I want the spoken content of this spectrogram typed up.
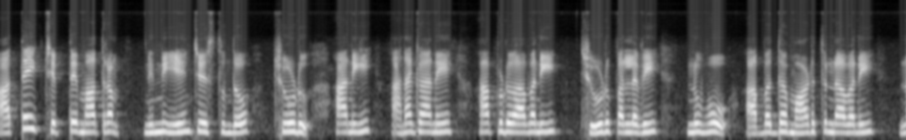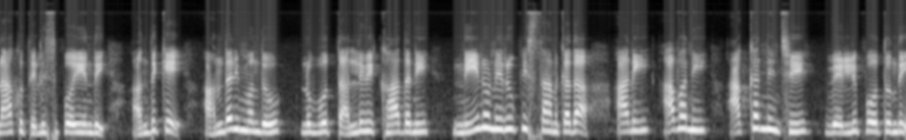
అత్తయ్యకి చెప్తే మాత్రం నిన్ను ఏం చేస్తుందో చూడు అని అనగానే అప్పుడు అవని చూడు పల్లవి నువ్వు అబద్ధం ఆడుతున్నావని నాకు తెలిసిపోయింది. అందుకే అందరి ముందు నువ్వు తల్లివి కాదని నేను నిరూపిస్తాను కదా అని అవని అక్కడి నుంచి వెళ్ళిపోతుంది.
